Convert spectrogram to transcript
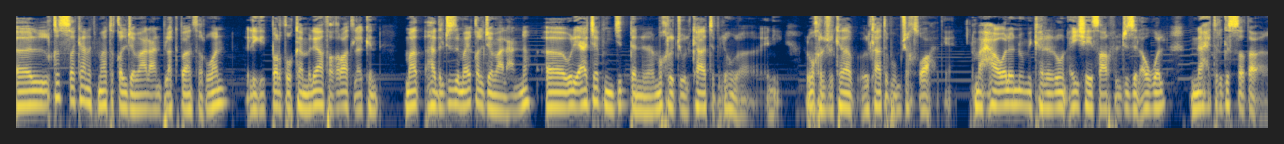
القصة كانت ما تقل جمال عن Black Panther 1 اللي برضو كان مليان ثغرات لكن ما هذا الجزء ما يقل جمال عنه. أه واللي أعجبني جدا المخرج والكاتب اللي هو يعني المخرج والكاتب والكاتب هم شخص واحد يعني. ما حاولوا إنهم يكررون أي شيء صار في الجزء الأول من ناحية القصة طبعا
